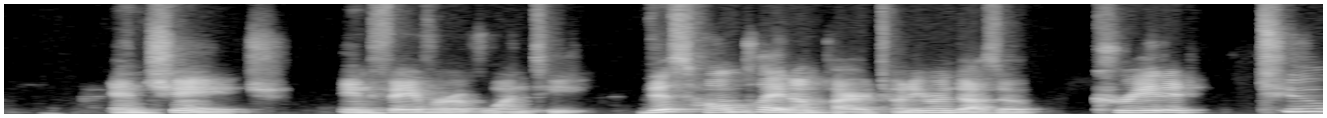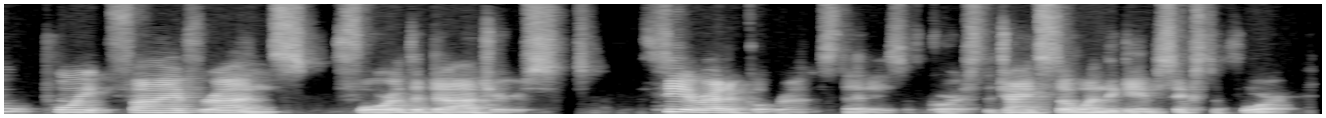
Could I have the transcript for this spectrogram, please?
and change in favor of one team. This home plate umpire, Tony Randazzo, created 2.5 runs for the Dodgers theoretical runs, that is, of course. The Giants still won the game six to four.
